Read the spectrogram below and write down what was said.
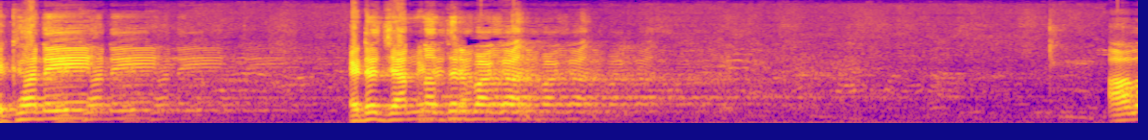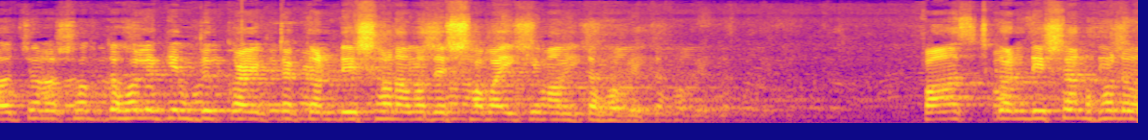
এখানে এটা জান্নাতের বাগান। আলোচনা শুনতে হলে কিন্তু কয়েকটা কন্ডিশন আমাদের সবাইকে মানতে হবে। ফার্স্ট কন্ডিশন হলো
